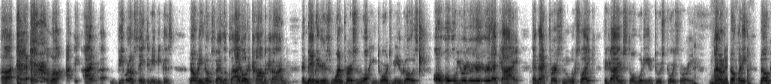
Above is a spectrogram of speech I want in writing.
Uh, well, I, I uh, people don't say it to me because nobody knows what I look like. I go to Comic Con and maybe there's one person walking towards me who goes, "Oh, oh, oh you're, you're you're that guy," and that person looks like the guy who stole Woody into his Toy Story. I don't. nobody, no,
